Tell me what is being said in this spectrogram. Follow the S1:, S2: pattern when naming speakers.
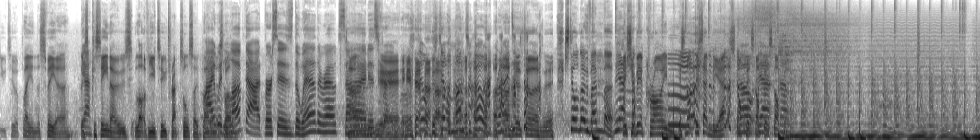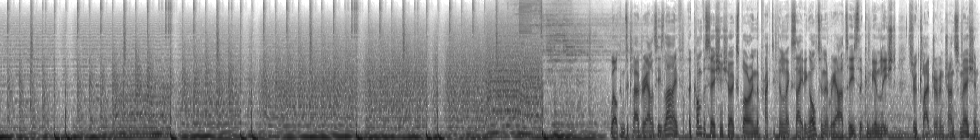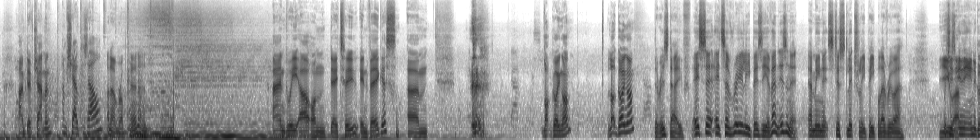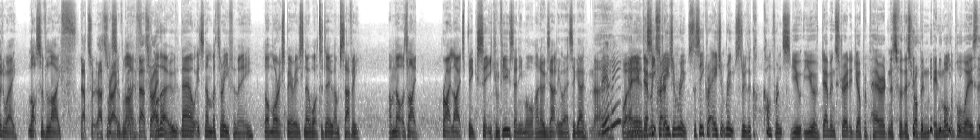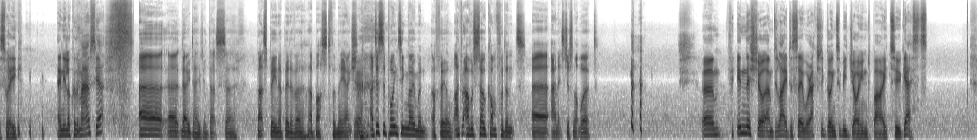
S1: U2 are playing the Sphere, there's
S2: Yeah.
S1: casinos, a lot of U2 tracks also playing.
S2: I
S1: as
S2: would
S1: well.
S2: love that versus the weather outside is
S3: Yeah, yeah.
S4: Still, still a month to go, right?
S1: Still. Still November.
S4: Yeah.
S1: It should be a crime. It's not December yet. Stop
S4: No,
S1: it, stop
S4: yeah,
S1: it, stop
S4: no.
S1: it.
S3: Welcome to Cloud Realities Live, a conversation show exploring the practical and exciting alternate realities that can be unleashed through cloud driven transformation. I'm Dave Chapman,
S4: I'm Sjoukje Zaal.
S1: And I'm Rob Kernahan.
S3: and we are on day two in Vegas. Um, lot going on. A lot going on.
S1: There is Dave. It's a it's a really busy event, isn't it? I mean, it's just literally people everywhere, which is
S3: are-
S1: in, in a good way. Lots of life.
S3: that's that's
S1: Lots
S3: right.
S1: of life.
S3: That's right.
S1: Although now it's number three for me. A lot more experience, know what to do. I'm savvy. I'm not as like bright lights, big city confused anymore. I know exactly where to go.
S3: No.
S4: Really?
S3: Well,
S1: Yeah, yeah,
S3: you've
S1: the secret agent routes. The secret agent routes through the co- conference.
S3: You you have demonstrated your preparedness for this, Robin, in, in multiple ways this week. Any luck with the mouse yet?
S1: Uh, uh, no, David, that's uh, that's been a bit of a, a bust for me, actually.
S3: Yeah.
S1: A disappointing moment, I feel. I, I was so confident, uh, and it's just not worked.
S3: Um, in this show, I'm delighted to say we're actually going to be joined by two guests.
